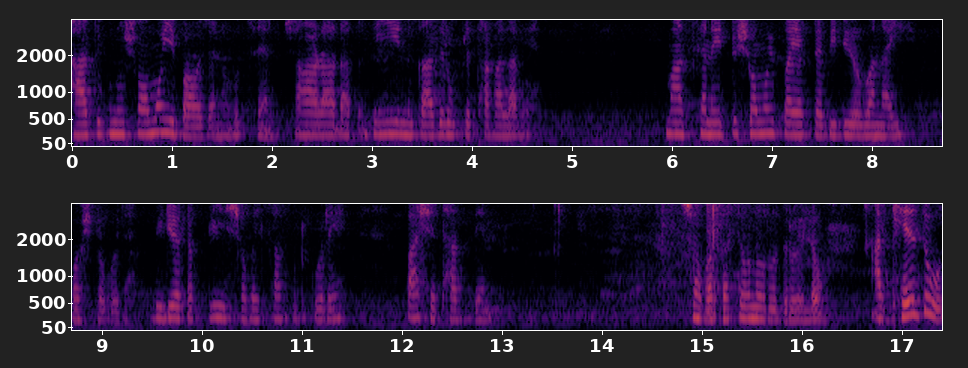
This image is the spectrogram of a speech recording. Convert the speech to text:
হাতে কোনো সময়ই পাওয়া যায় না, বুঝছেন? সারাটা দিন কাজের উপরে থাকা লাগে। মাঝখানে একটু সময় পাই, একটা ভিডিও বানাই, কষ্ট করে। ভিডিওটা প্লিজ সবাই সাপোর্ট করে পাশে থাকবেন। সবার কাছে অনুরোধ রইল। আর খেজুর,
